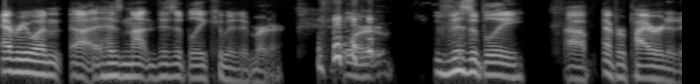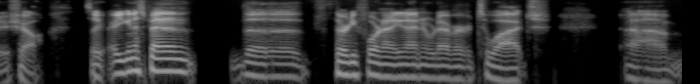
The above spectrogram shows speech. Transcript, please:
everyone uh, has not visibly committed murder or visibly uh, ever pirated a show. It's like, are you gonna spend the thirty four ninety nine or whatever to watch um,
